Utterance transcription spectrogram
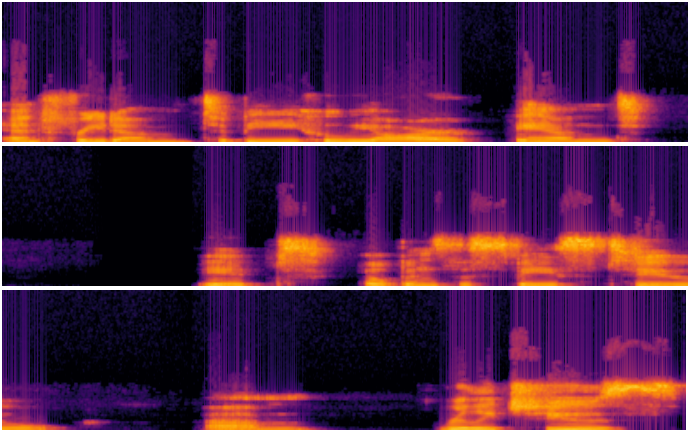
and freedom to be who we are. And it opens the space to um, really choose,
